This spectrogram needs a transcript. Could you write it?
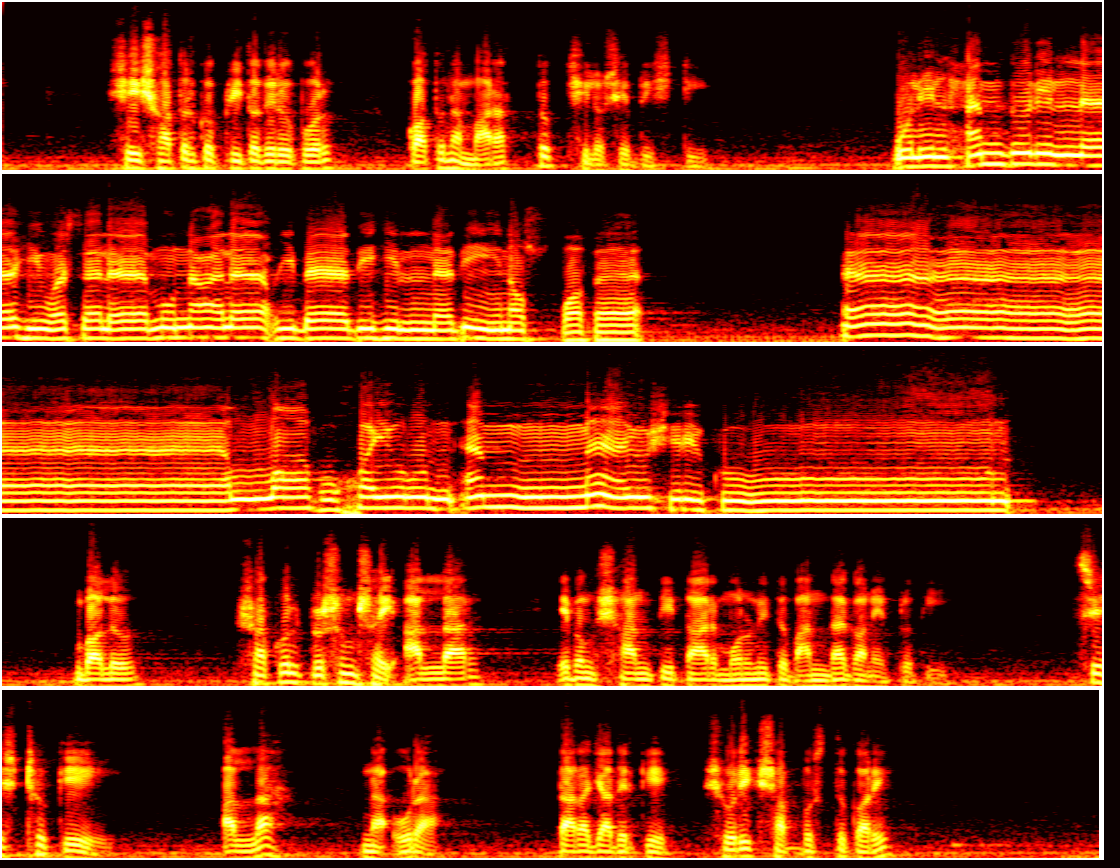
সেই সতর্ককৃতদের উপর কত না মারাত্মক ছিল সে বৃষ্টি قل الحمد لله وسلام على عباده الذين اصطفى বল বলো, সকল প্রশংসাই আল্লাহর এবং শান্তি তার মনোনীত বান্দাগণের প্রতি। শ্রেষ্ঠ কে? আল্লাহ না ওরা? তারা যাদেরকে শরিক সাব্যস্ত করে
